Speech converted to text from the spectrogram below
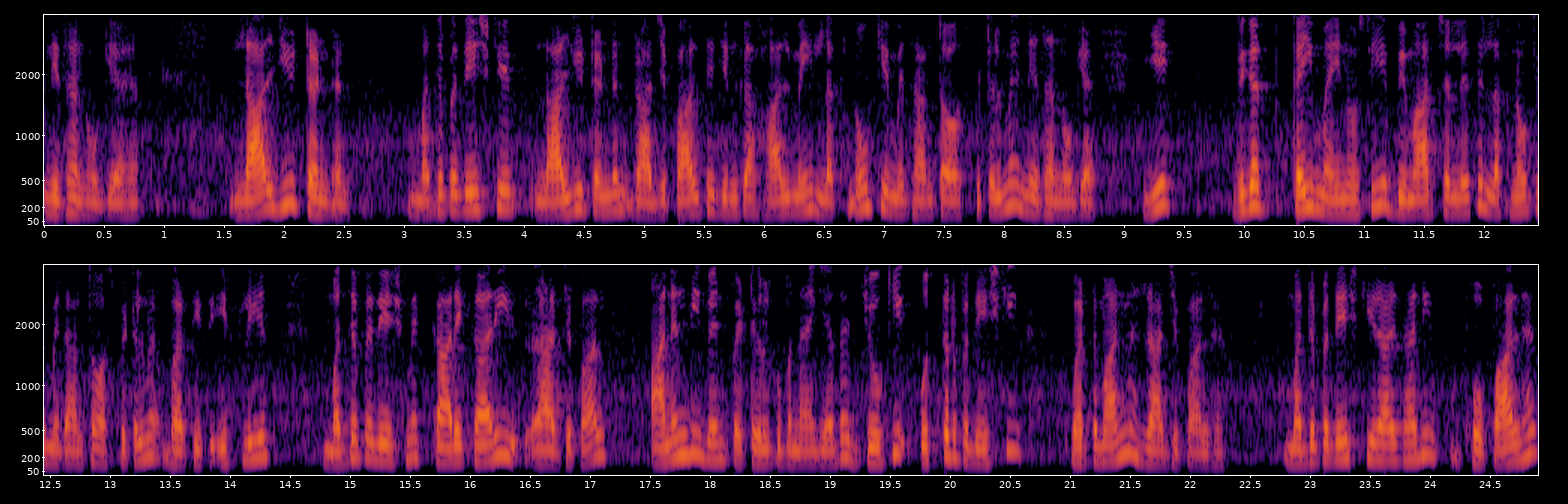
निधन हो गया है? लालजी टंडन. मध्य प्रदेश के लालजी टंडन राज्यपाल थे, जिनका हाल में ही लखनऊ के मेधांता हॉस्पिटल में निधन हो गया. ये विगत कई महीनों से ये बीमार चल रहे थे, लखनऊ के मेदांता हॉस्पिटल में भर्ती थे. इसलिए मध्य प्रदेश में कार्यकारी राज्यपाल आनंदीबेन पटेल को बनाया गया था, जो कि उत्तर प्रदेश की वर्तमान में राज्यपाल है। मध्य प्रदेश की राजधानी भोपाल है।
